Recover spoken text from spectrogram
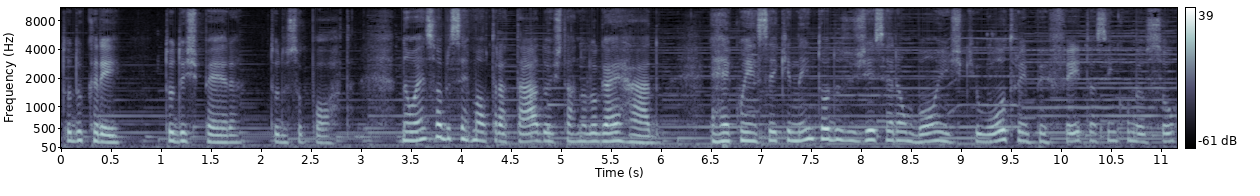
tudo crê, tudo espera, tudo suporta. Não é sobre ser maltratado ou estar no lugar errado. É reconhecer que nem todos os dias serão bons, que o outro é imperfeito assim como eu sou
